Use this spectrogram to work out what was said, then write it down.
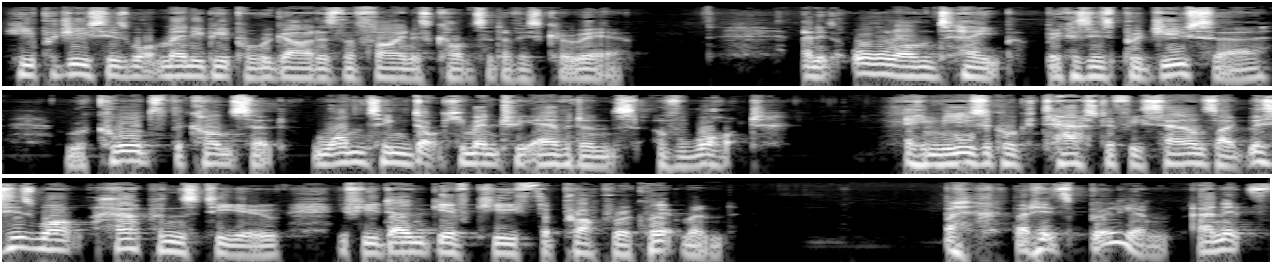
He produces what many people regard as the finest concert of his career. And it's all on tape because his producer records the concert wanting documentary evidence of what a musical catastrophe sounds like. This is what happens to you if you don't give Keith the proper equipment. But, but it's brilliant. And it's,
